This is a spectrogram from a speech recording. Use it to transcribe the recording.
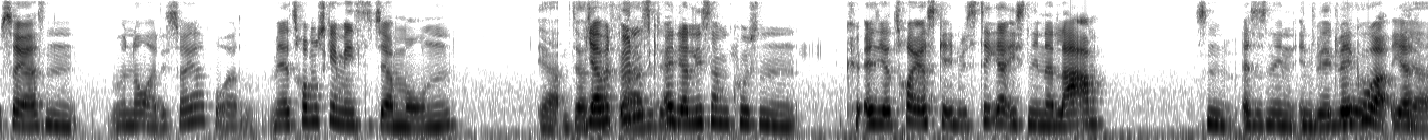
Så jeg er sådan, hvornår er det så, jeg bruger den? Men jeg tror måske mest til om morgenen. Ja, det er også Jeg vil farligt, ønske, ikke? at jeg ligesom kunne sådan... Altså, jeg tror, jeg skal investere i sådan en alarm. Sådan, altså sådan en, en, vækkeur. vækkeur, ja, ja.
